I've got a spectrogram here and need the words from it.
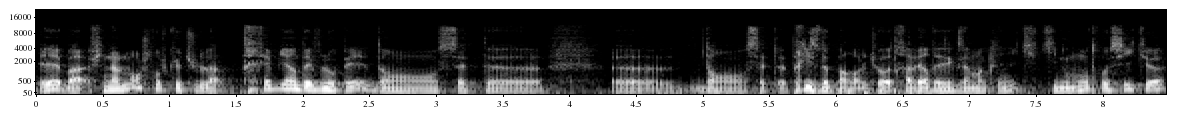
Et bah, finalement, je trouve que tu l'as très bien développé dans cette, euh, dans cette prise de parole, tu vois, au travers des examens cliniques, qui nous montre aussi que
